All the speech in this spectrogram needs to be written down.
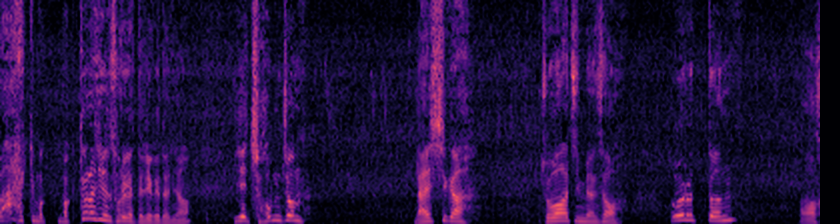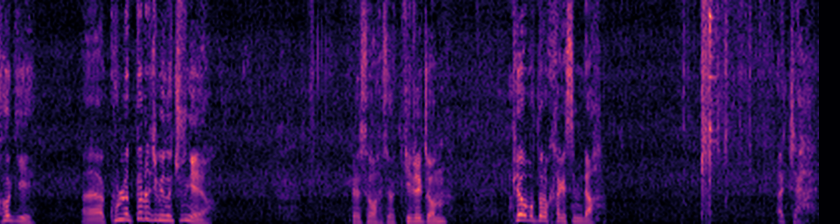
막 이렇게 막, 막 떨어지는 소리가 들리거든요. 이제 점점 날씨가 좋아지면서 얼었던 어, 흙이 에, 굴러 떨어지고 있는 중이에요. 그래서 저 길을 좀 펴보도록 하겠습니다. 아자.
